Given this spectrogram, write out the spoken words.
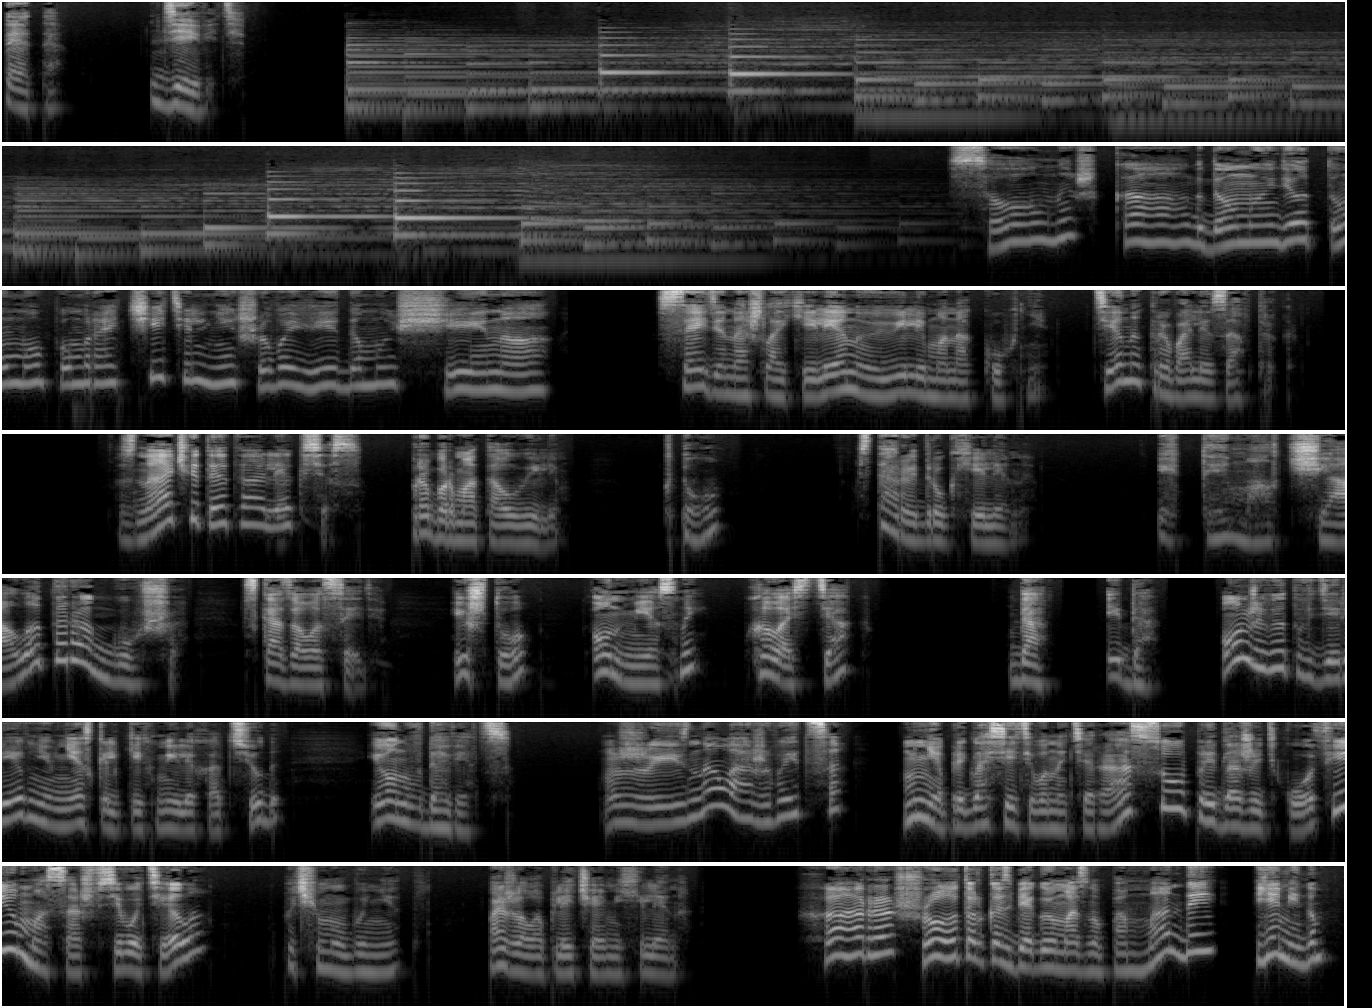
Тета. Девять. Солнышко, к дому идет умопомрачительнейшего вида мужчина. Сэдди нашла Хелену и Уильяма на кухне. Те накрывали завтрак. «Значит, это Алексис», — пробормотал Уильям. «Кто?» «Старый друг Хелены». «И ты молчала, дорогуша?» — сказала Сэдди. «И что, он местный? Холостяк?» «Да, и да. Он живет в деревне в нескольких милях отсюда, и он вдовец. Жизнь налаживается. Мне пригласить его на террасу, предложить кофе, массаж всего тела? Почему бы нет?» — пожала плечами Хелена. «Хорошо, только сбегаю мазну помадой, я мигом».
